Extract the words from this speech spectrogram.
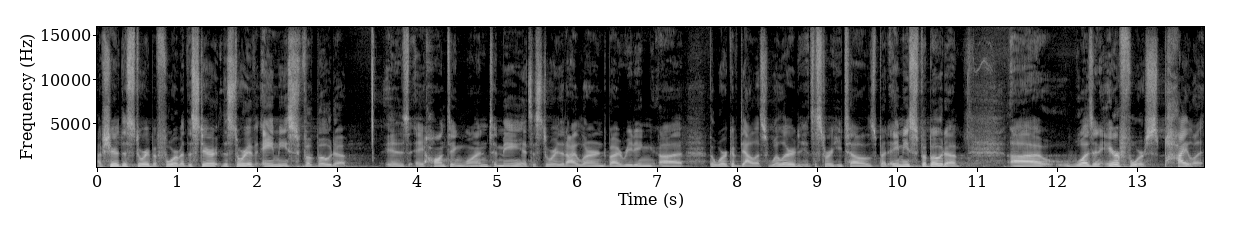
I've shared this story before, but the, the story of Amy Svoboda is a haunting one to me. It's a story that I learned by reading uh, the work of Dallas Willard. It's a story he tells. But Amy Svoboda uh, was an Air Force pilot,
